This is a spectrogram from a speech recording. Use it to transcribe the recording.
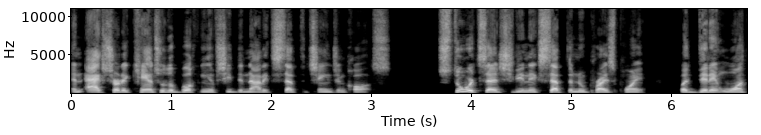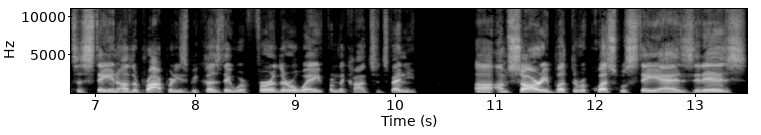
and asked her to cancel the booking if she did not accept the change in costs. Stewart said she didn't accept the new price point, but didn't want to stay in other properties because they were further away from the concert's venue. Uh, I'm sorry, but the request will stay as it is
